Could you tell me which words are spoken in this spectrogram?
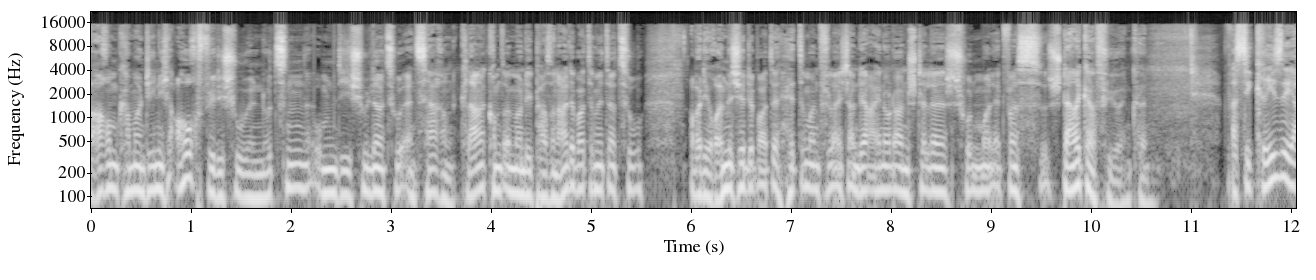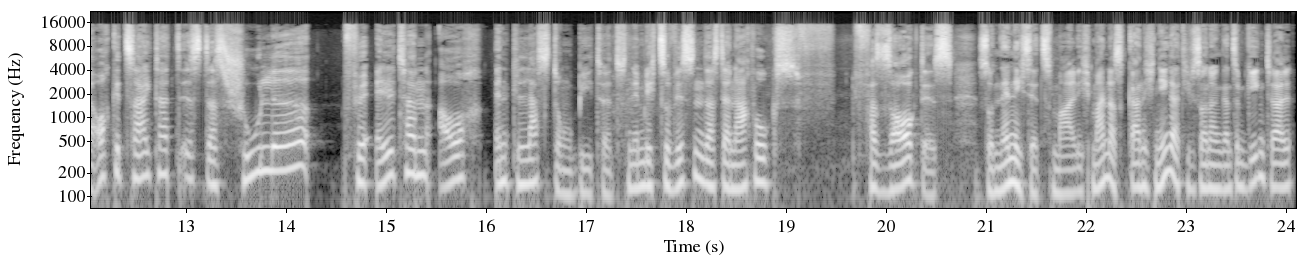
Warum kann man die nicht auch für die Schulen nutzen, um die Schüler zu entzerren? Klar, kommt immer die Personaldebatte mit dazu, aber die räumliche Debatte hätte man vielleicht an der einen oder anderen Stelle schon mal etwas stärker führen können. Was die Krise ja auch gezeigt hat, ist, dass Schule für Eltern auch Entlastung bietet, nämlich zu wissen, dass der Nachwuchs versorgt ist. So nenne ich es jetzt mal. Ich meine das gar nicht negativ, sondern ganz im Gegenteil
